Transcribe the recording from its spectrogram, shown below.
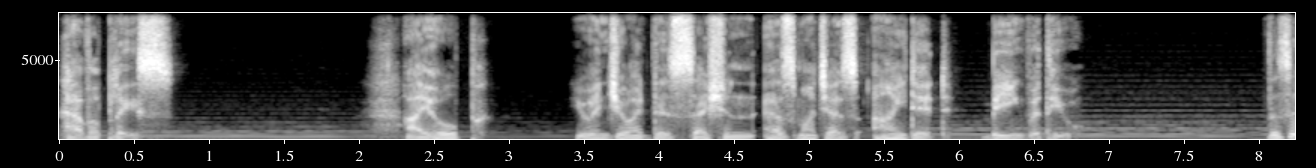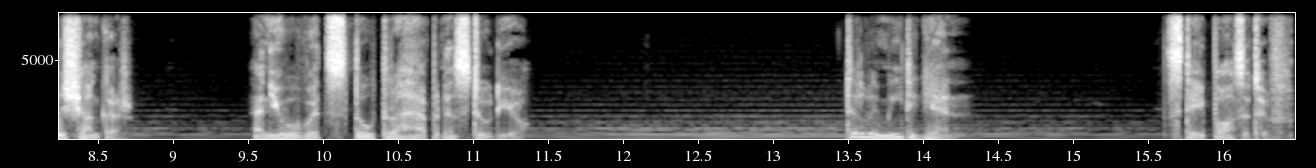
have a place. I hope you enjoyed this session as much as I did being with you. This is Shankar, and you are with Stotra Happiness Studio. Till we meet again, stay positive,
